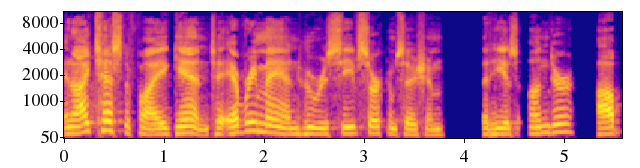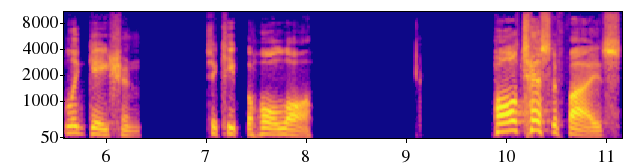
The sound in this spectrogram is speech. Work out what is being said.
And I testify again to every man who receives circumcision that he is under obligation to keep the whole law. Paul testifies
